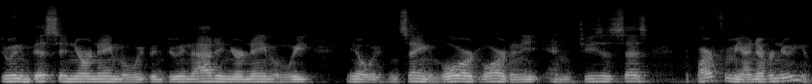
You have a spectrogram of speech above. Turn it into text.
doing this in your name and we've been doing that in your name and we you know we've been saying lord lord and he and jesus says depart from me i never knew you.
